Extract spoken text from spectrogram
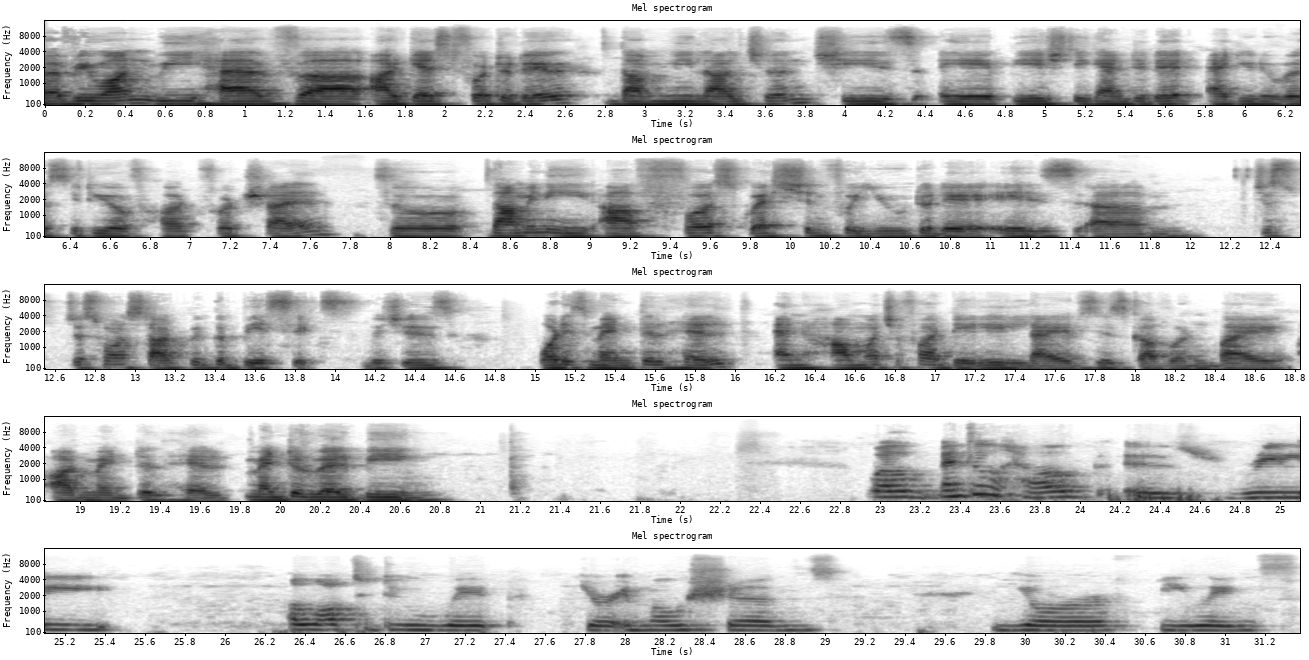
Everyone. We have uh, our guest for today, Damini Lalchand. She's a PhD candidate at University of Hertfordshire. So, Damini, our first question for you today is um, just just want to start with the basics, which is what is mental health and how much of our daily lives is governed by our mental health, mental well-being. Well, mental health is really a lot to do with your emotions, your feelings,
